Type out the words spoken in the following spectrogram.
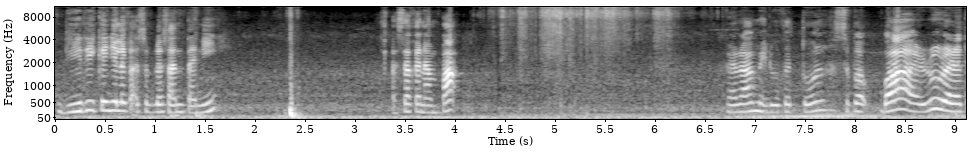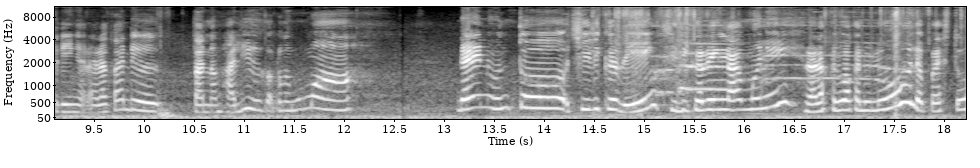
dirikan je lah kat sebelah santan ni. Asalkan nampak Rara ambil dua ketul sebab baru Rara teringat Rara kan ada tanam halia kat belakang rumah. Dan untuk cili kering, cili kering lama ni Rara keluarkan dulu. Lepas tu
